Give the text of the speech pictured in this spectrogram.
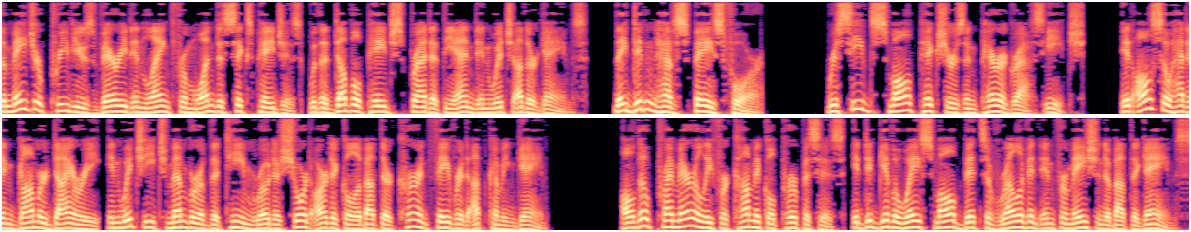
The major previews varied in length from 1 to 6 pages, with a double-page spread at the end in which other games, "'they didn't have space for' received small pictures and paragraphs each. It also had an Gamer diary, in which each member of the team wrote a short article about their current favorite upcoming game. Although primarily for comical purposes, it did give away small bits of relevant information about the games.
